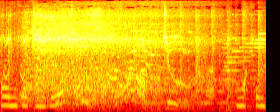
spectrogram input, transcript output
Habe mich jetzt mal hoch. Taste of doom. Noch fünf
